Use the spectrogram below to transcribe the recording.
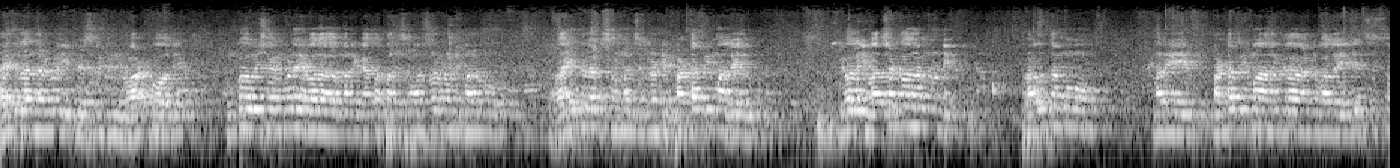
రైతులందరూ కూడా ఈ ఫెసిలిటీని వాడుకోవాలి. ఇంకో విషయం కూడా ఇవాళ మరి గత పది సంవత్సరాల నుండి మనము రైతులకు సంబంధించినటువంటి పంట బీమా లేదు. ఇవాళ ఈ వర్షాకాలం నుండి ప్రభుత్వము మరి పంట బీమా అధిక అంటే వాళ్ళ ఏజెన్సీస్తో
